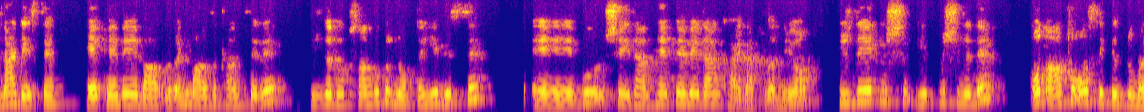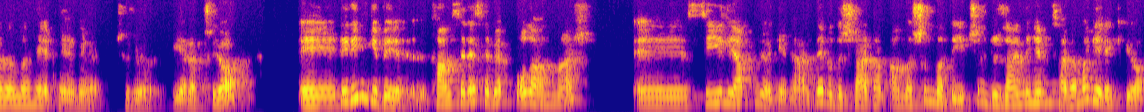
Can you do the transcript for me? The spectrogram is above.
neredeyse HPV'ye bağlı rahim ağzı kanseri %99.7'si e, bu şeyden HPV'den kaynaklanıyor. %70, 70'ini de 16-18 numaralı HPV türü yaratıyor. E, dediğim gibi kansere sebep olanlar e, sihir yapmıyor genelde ve dışarıdan anlaşılmadığı için düzenli hem tarama gerekiyor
